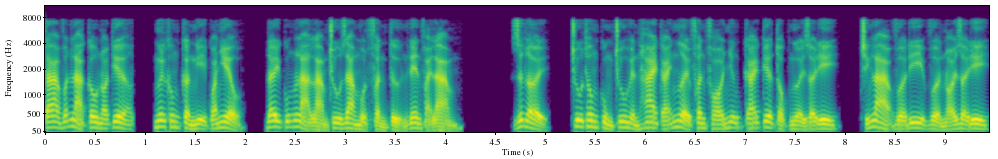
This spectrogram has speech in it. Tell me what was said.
Ta vẫn là câu nói kia, ngươi không cần nghĩ quá nhiều, đây cũng là làm chu ra một phần tử nên phải làm. Dứt lời, chu thông cùng chu huyền hai cái người phân phó những cái kia tộc người rời đi, chính là vừa đi vừa nói rời đi,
